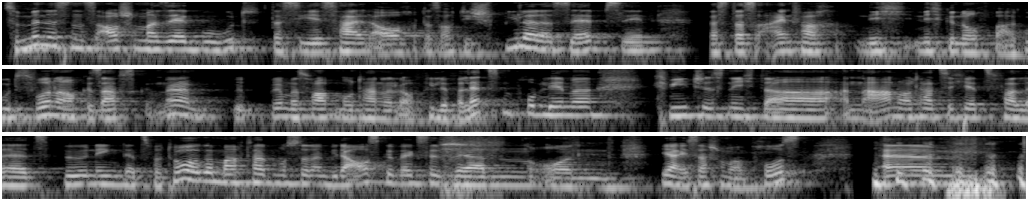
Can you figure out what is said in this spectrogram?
zumindest auch schon mal sehr gut, dass sie es halt auch, dass auch die Spieler das selbst sehen, dass das einfach nicht, nicht genug war. Gut, es wurde auch gesagt, ne, Bremerhaven momentan hat auch viele Verletztenprobleme. Quietsch ist nicht da, Anna Arnold hat sich jetzt verletzt, Böning, der zwei Tore gemacht hat, musste dann wieder ausgewechselt werden und ja, ich sag schon mal Prost. ähm,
